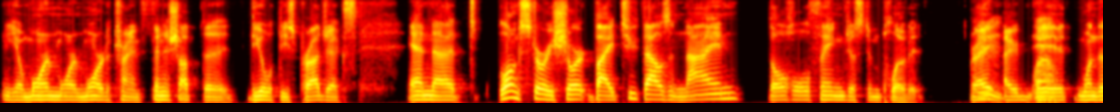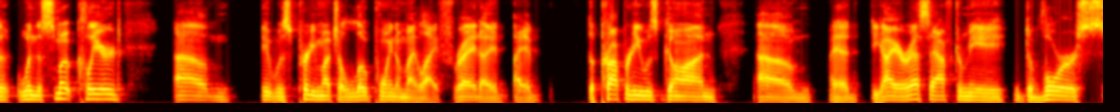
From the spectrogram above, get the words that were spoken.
you know, more and more and more to try and finish up the deal with these projects. And uh, long story short, by 2009, the whole thing just imploded. Right. I wow. it, when the when the smoke cleared, um, it was pretty much a low point of my life, right? I, I, the property was gone. Um, I had the IRS after me, divorce,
